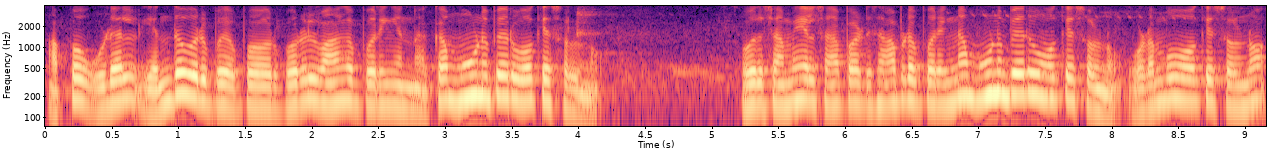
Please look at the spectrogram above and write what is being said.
அப்போ உடல் எந்த ஒரு இப்போ ஒரு பொருள் வாங்க போகிறீங்கன்னாக்கா மூணு பேர் ஓகே சொல்லணும். ஒரு சமையல் சாப்பாடு சாப்பிட போகிறீங்கன்னா மூணு பேரும் ஓகே சொல்லணும். உடம்பும் ஓகே சொல்லணும்.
